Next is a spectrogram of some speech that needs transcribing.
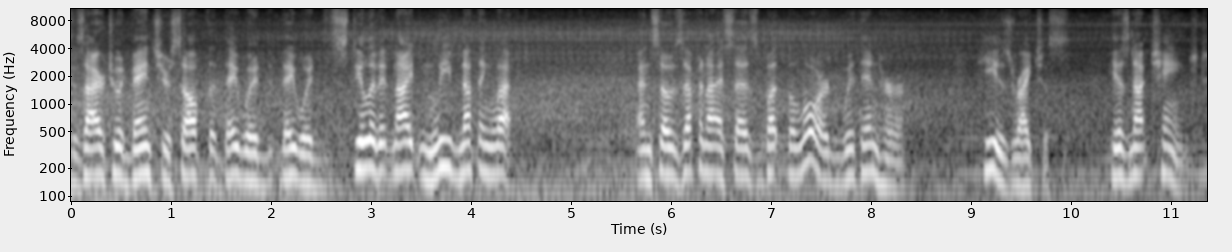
desire to advance yourself that they would they would steal it at night and leave nothing left. And so Zephaniah says, "But the Lord within her, he is righteous. He has not changed.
